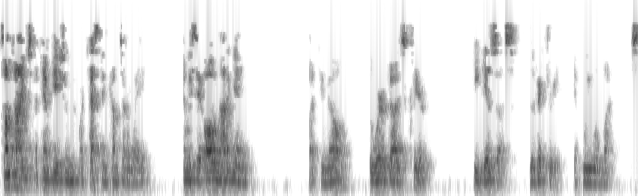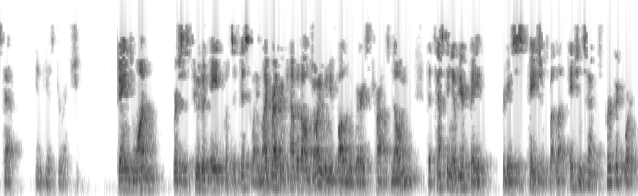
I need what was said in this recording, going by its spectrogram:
Sometimes a temptation or testing comes our way and we say, oh, not again. But you know, the word of God is clear. He gives us the victory if we will but step in his direction. James 1 verses 2 to 8 puts it this way. My brethren, count it all joy when you fall into various trials, knowing the testing of your faith produces patience. But let patience have its perfect work,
